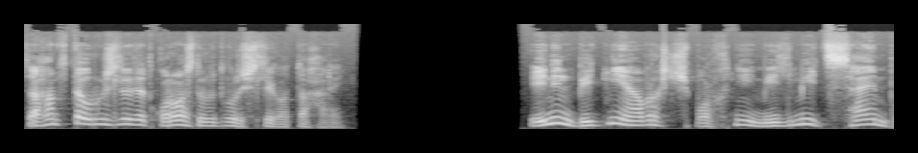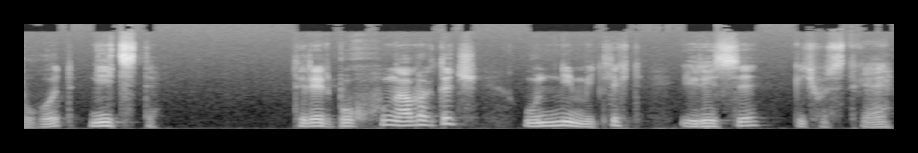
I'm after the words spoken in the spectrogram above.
За хамтдаа үргэлжлүүлээд 3-аас 4-р ишлэгийг одоо харъя. Энэ нь бидний аврагч Бурхны мэлмид сайн бөгөөд нийцтэй. Тэрээр бүх хүн аврагдаж үнний мэдлэгт ирээсэ гэж хүсдэг.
